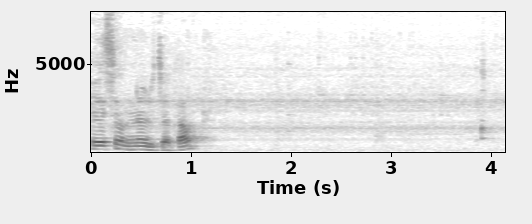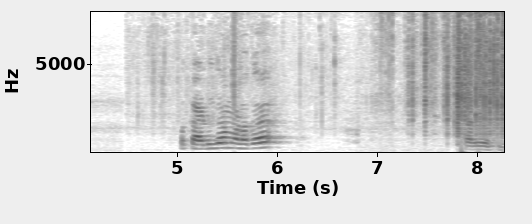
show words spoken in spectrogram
ശേഷം എണ്ണ ഒഴിച്ചേക്കാം. അപ്പോൾ കടുക മുളക് കറിവേപ്പില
